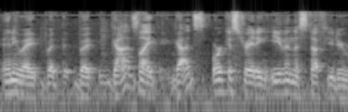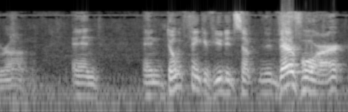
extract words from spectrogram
Anyway, but but God's like God's orchestrating even the stuff you do wrong, and and don't think if you did something. Therefore,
